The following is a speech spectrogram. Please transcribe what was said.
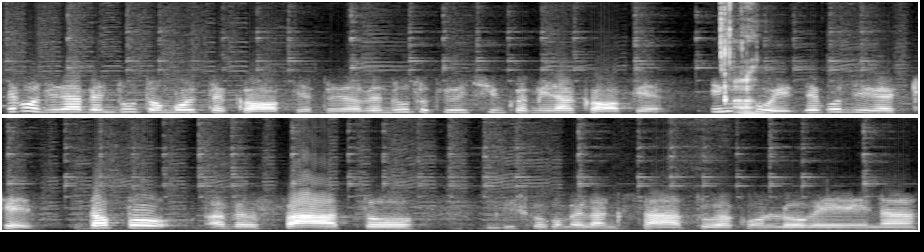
devo dire ha venduto molte copie, perché ha venduto più di 5.000 copie, in ah. cui devo dire che dopo aver fatto un disco come Langsatura con Lorena.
